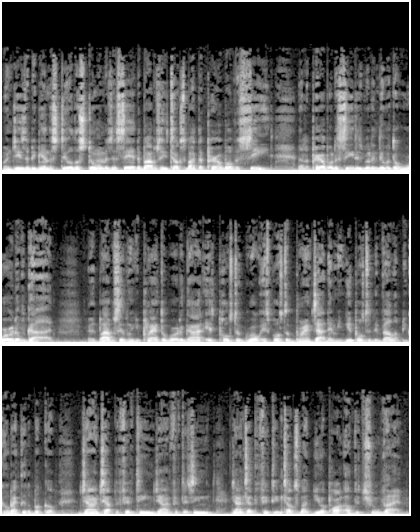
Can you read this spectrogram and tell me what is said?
When Jesus began to still the storm, as it said, the Bible says he talks about the parable of the seed. Now, the parable of the seed is really to do with the word of God. The Bible says when you plant the word of God, it's supposed to grow. It's supposed to branch out. That means you're supposed to develop. You go back to the book of John chapter 15, John 15, John chapter 15 talks about you're part of the true vine.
